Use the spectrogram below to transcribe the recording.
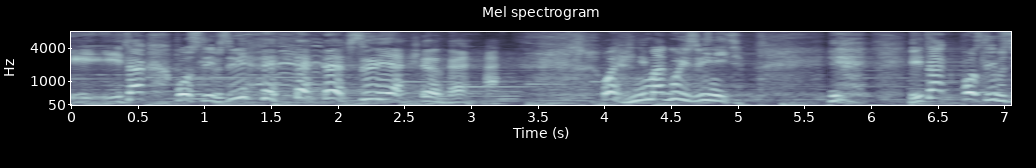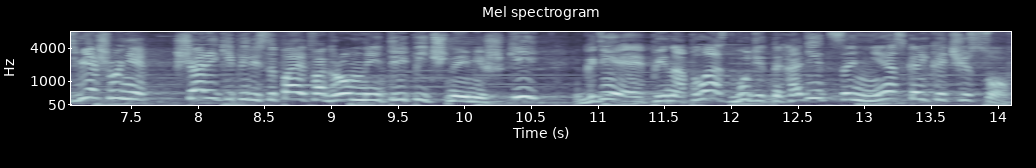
И- итак, после взве... взвешивания... Ой, не могу, извините. Итак, после взвешивания шарики пересыпают в огромные тряпичные мешки, где пенопласт будет находиться несколько часов.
